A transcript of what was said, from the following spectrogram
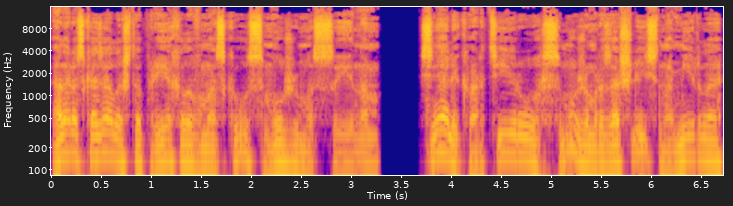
Она рассказала, что приехала в Москву с мужем и сыном. Сняли квартиру, с мужем разошлись, но мирно.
